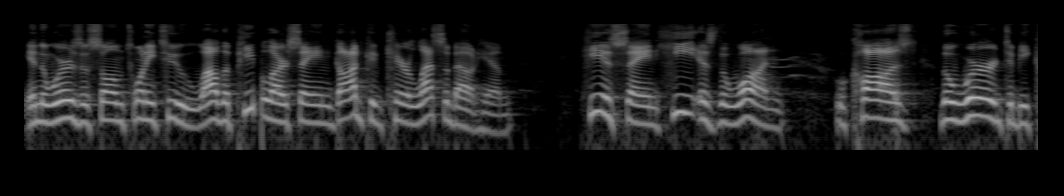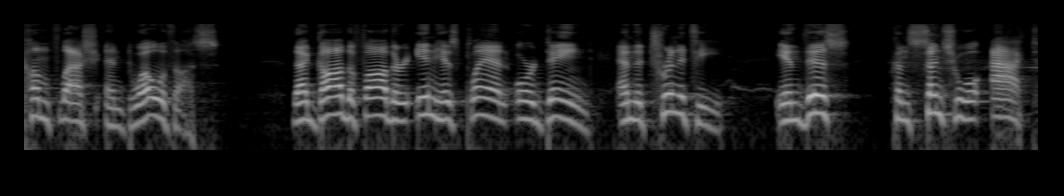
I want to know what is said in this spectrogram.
In the words of Psalm 22, while the people are saying God could care less about him, he is saying he is the one who caused the Word to become flesh and dwell with us. That God the Father, in his plan, ordained, and the Trinity, in this consensual act,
